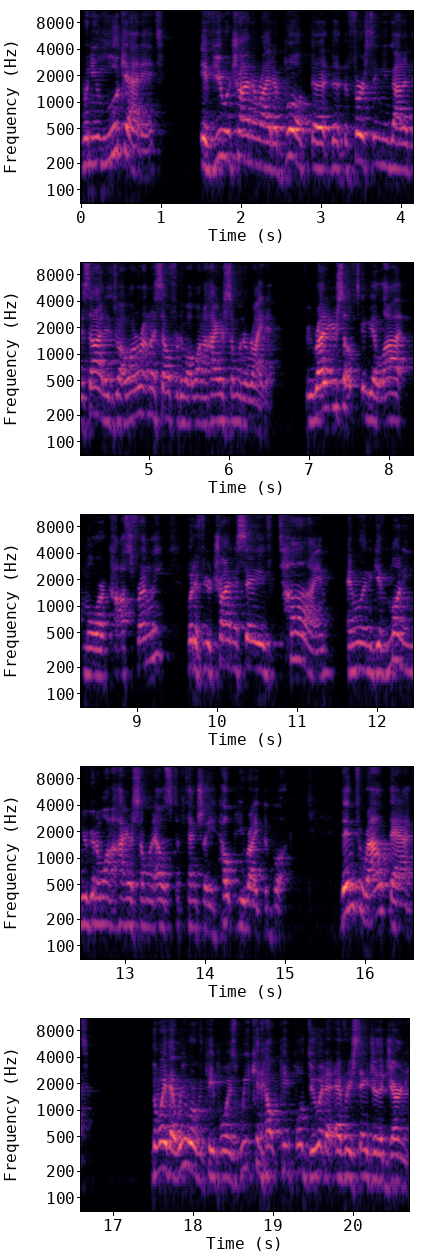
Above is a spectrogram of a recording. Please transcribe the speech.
when you look at it, if you were trying to write a book, the, the, the first thing you got to decide is do I want to write myself or do I want to hire someone to write it? If you write it yourself, it's going to be a lot more cost friendly. But if you're trying to save time and willing to give money, you're going to want to hire someone else to potentially help you write the book. Then throughout that, the way that we work with people is we can help people do it at every stage of the journey.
